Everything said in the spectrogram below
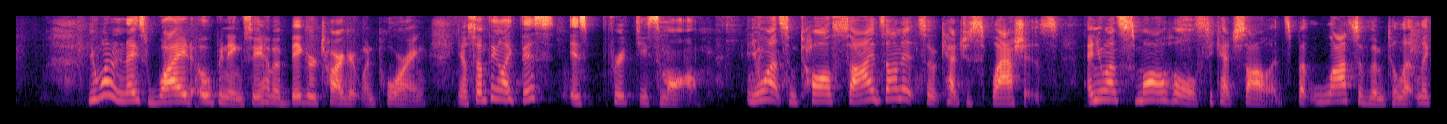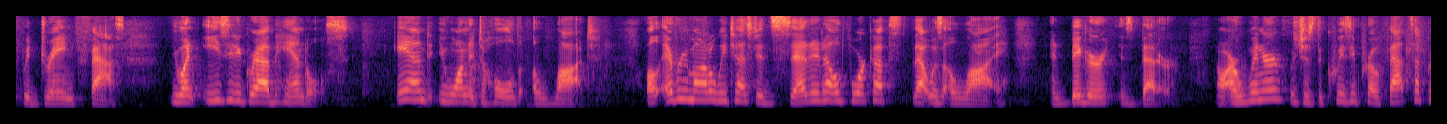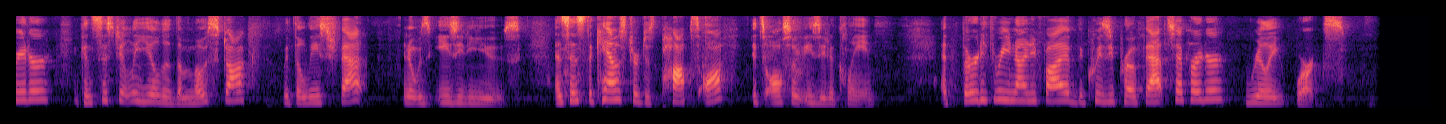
You want a nice wide opening so you have a bigger target when pouring. You know, something like this is pretty small. And you want some tall sides on it so it catches splashes. And you want small holes to catch solids, but lots of them to let liquid drain fast. You want easy to grab handles. And you want it to hold a lot. While every model we tested said it held four cups, that was a lie. And bigger is better. Now our winner, which is the Cuisipro Fat Separator, consistently yielded the most stock with the least fat, and it was easy to use. And since the canister just pops off, it's also easy to clean. At $33.95, the Cuisipro Fat Separator really works.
